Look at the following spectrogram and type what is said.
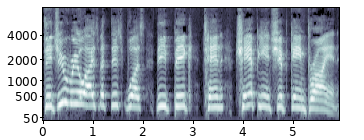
Did you realize that this was the Big 10 championship game, Brian.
